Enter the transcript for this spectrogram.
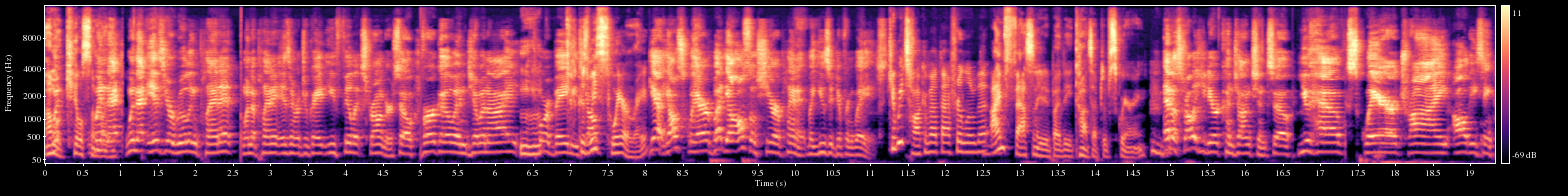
I'm When- gonna kill somebody. When that when that is your ruling planet, when the planet is in retrograde, you feel it stronger. So Virgo and Gemini, Mhm. poor babies. Because we square, right? yeah, y'all square, but y'all also share a planet, but use it different ways. Can we talk about that for a little bit? I'm fascinated by the concept of squaring. In astrology, there are conjunctions. So you have square, trine, all these things.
